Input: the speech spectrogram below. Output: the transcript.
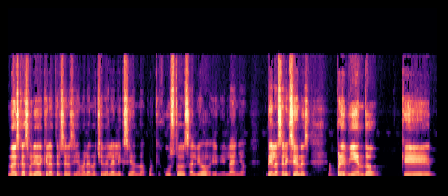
no es casualidad de que la tercera se llame La Noche de la Elección, ¿no? Porque justo salió en el año de las elecciones, previendo que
